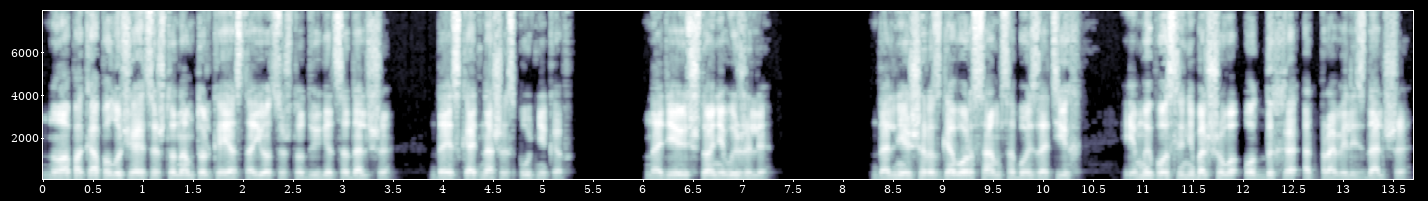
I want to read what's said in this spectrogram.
Ну а пока получается, что нам только и остается, что двигаться дальше, да искать наших спутников. Надеюсь, что они выжили. Дальнейший разговор сам собой затих, и мы после небольшого отдыха отправились дальше.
